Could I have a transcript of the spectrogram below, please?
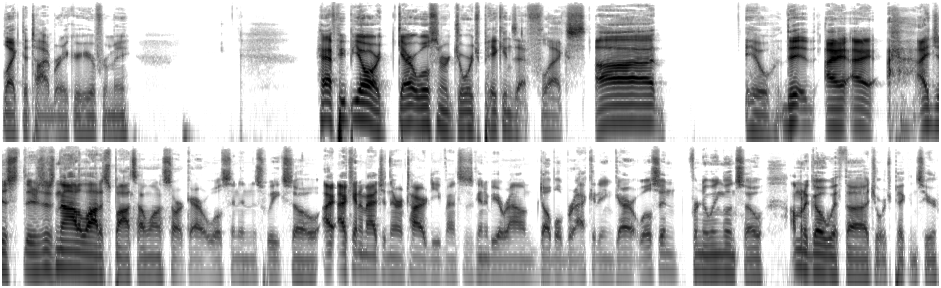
like the tiebreaker here for me. Half PPR, Garrett Wilson or George Pickens at flex. Uh ew. The, I I I just there's just not a lot of spots I want to start Garrett Wilson in this week. So I, I can imagine their entire defense is going to be around double bracketing Garrett Wilson for New England. So I'm going to go with uh, George Pickens here.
